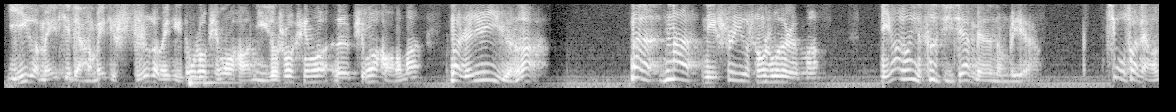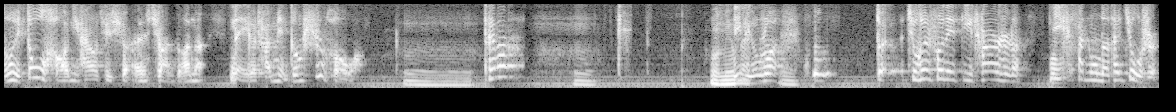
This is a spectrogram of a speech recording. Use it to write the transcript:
一个媒体、两个媒体、十个媒体都说苹果好，你就说苹果呃苹果好了吗？那人云亦云了。那那你是一个成熟的人吗？你要有你自己鉴别的能力啊。就算两个东西都好，你还要去选选择呢，哪个产品更适合我，嗯对吧？嗯，我明白。你比如说，嗯对，就跟说那地叉似的，你看中的它就是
